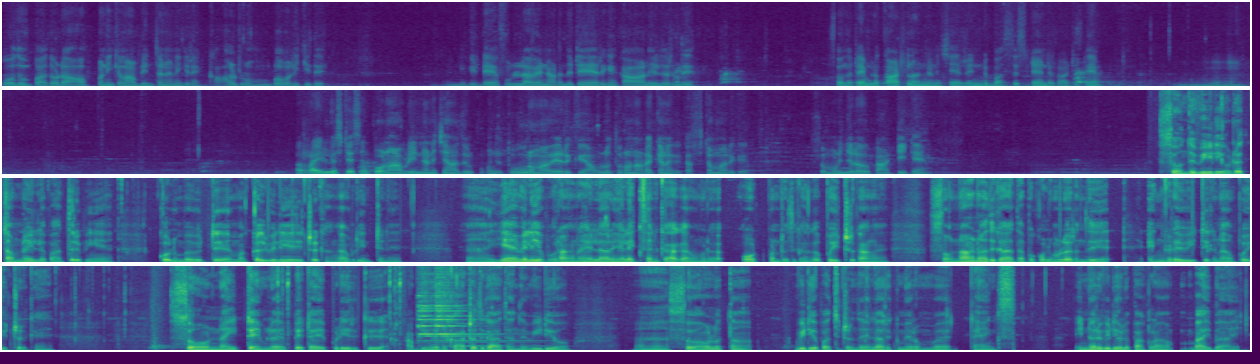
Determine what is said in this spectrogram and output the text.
போதும் இப்போ அதோட ஆஃப் பண்ணிக்கலாம் அப்படின்னு தான் நினைக்கிறேன். கால் ரொம்ப வலிக்குது. இன்றைக்கி டே ஃபுல்லாகவே நடந்துகிட்டே இருக்கேன் காலையிலேருந்து. ஸோ அந்த டைமில் காட்டலாம்னு நினச்சேன். ரெண்டு பஸ் ஸ்டாண்டை காட்டிட்டேன். ரயில்வே ஸ்டேஷன் போகலாம் அப்படின்னு நினச்சேன். அது கொஞ்சம் தூரமாகவே இருக்குது அவ்வளோ தூரம் நடக்க எனக்கு கஷ்டமாக இருக்குது ஸோ முடிஞ்சளவு காட்டிட்டேன். ஸோ அந்த வீடியோட தமிழில் பார்த்துருப்பீங்க. கொழும்பை விட்டு மக்கள் வெளியேறிட்டுருக்காங்க அப்படின்ட்டுன்னு ஏன் வெளியே போகிறாங்கன்னா எல்லோரும் எலெக்ஷனுக்காக அவங்களோட ஓட் பண்ணுறதுக்காக போயிட்டுருக்காங்க. ஸோ நானும் அதுக்காக தான் இப்போ கொழும்புலேருந்து எங்களோட வீட்டுக்கு நான் போயிட்டுருக்கேன். ஸோ நைட் டைமில் பெட்டா எப்படி இருக்குது அப்படிங்கிறத காட்டுறதுக்காக தான் இந்த வீடியோ. ஸோ அவ்வளோதான் வீடியோ பார்த்துட்டு இருந்த எல்லாருக்குமே ரொம்ப தேங்க்ஸ் இன்னொரு வீடியோவில் பார்க்கலாம். பாய் பாய்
